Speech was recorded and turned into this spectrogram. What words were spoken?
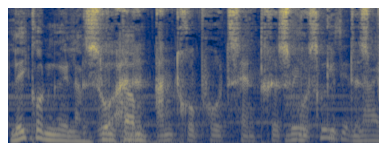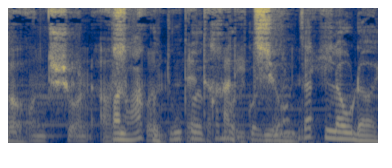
lấy con người làm so trung tâm. einen Anthropozentrismus gibt es bei uns schon aus Văn hóa của chúng tôi có một cội nguồn rất lâu đời.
